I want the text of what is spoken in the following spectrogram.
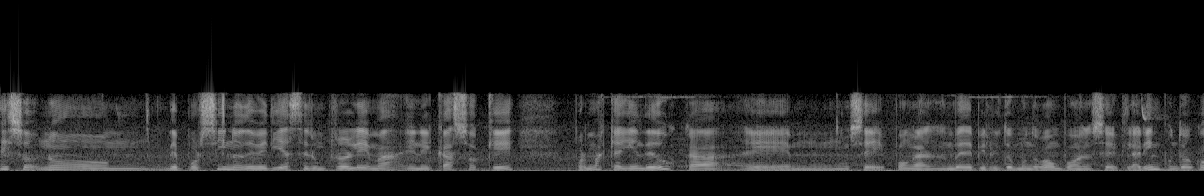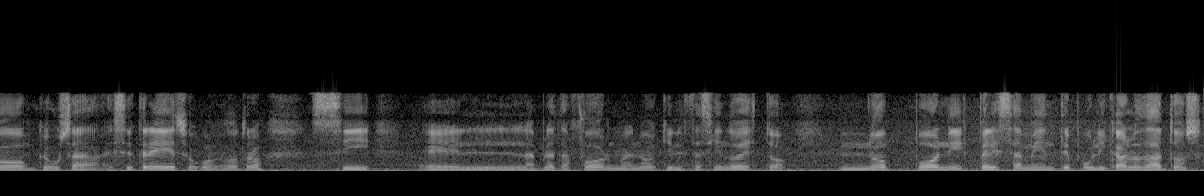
Eso no de por sí no debería ser un problema en el caso que, por más que alguien deduzca, em, no sé, ponga en vez de pirulito.com, ponga, no sé, clarín.com, que usa S3 o otro, si la plataforma, ¿no? quien está haciendo esto, no pone expresamente publicar los datos,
